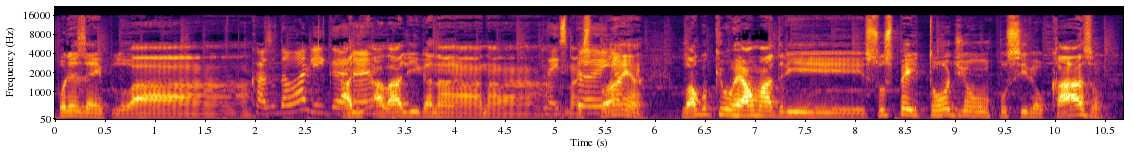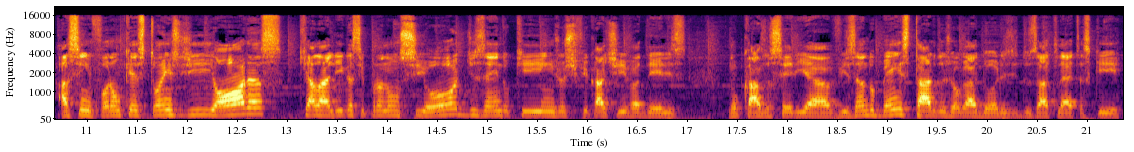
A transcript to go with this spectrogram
Por exemplo, a. O caso da La Liga, a, né? A La Liga na, na, na, Espanha. na Espanha. Logo que o Real Madrid suspeitou de um possível caso, assim, foram questões de horas que a La Liga se pronunciou, dizendo que em justificativa deles no caso seria visando o bem-estar dos jogadores e dos atletas que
